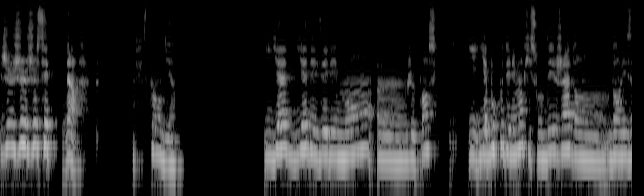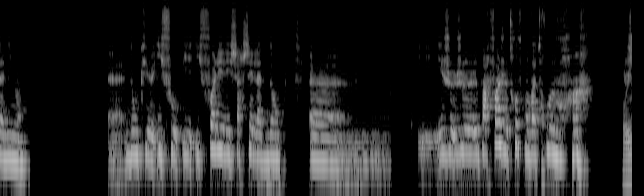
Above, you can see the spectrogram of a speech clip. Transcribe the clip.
Je, je, je sais... Alors, comment dire? Il y a, il y a des éléments, euh, je pense, il y a beaucoup d'éléments qui sont déjà dans, dans les aliments. Euh, donc euh, il, faut, il, il faut aller les chercher là-dedans. Et je, je- parfois, je trouve qu'on va trop loin. Oui,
